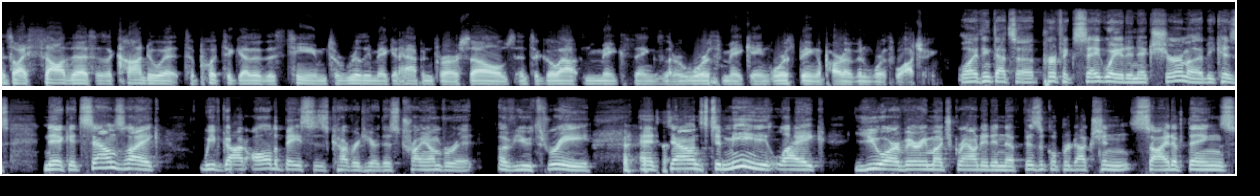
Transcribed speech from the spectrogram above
and so I saw this as a conduit to put together this team to really make it happen for ourselves and to go out and make things that are worth making, worth being a part of, and worth watching. Well, I think that's a perfect segue to Nick Scherma because, Nick, it sounds like we've got all the bases covered here, this triumvirate of you three. And it sounds to me like you are very much grounded in the physical production side of things.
